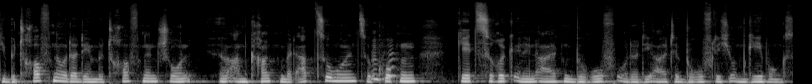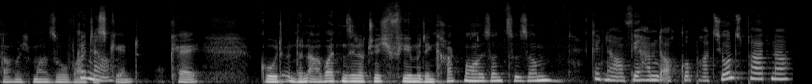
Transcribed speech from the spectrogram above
die Betroffene oder den Betroffenen schon äh, am Krankenbett abzuholen, zu mhm. gucken, geht zurück in den alten Beruf oder die alte berufliche Umgebung, sage ich mal so weitestgehend. Genau. Okay, gut. Und dann arbeiten Sie natürlich viel mit den Krankenhäusern zusammen? Genau, wir haben da auch Kooperationspartner,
